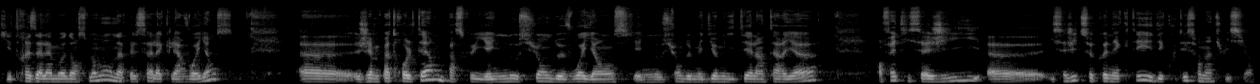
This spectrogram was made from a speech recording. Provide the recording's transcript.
qui est très à la mode en ce moment, on appelle ça la clairvoyance. Euh, j'aime pas trop le terme parce qu'il y a une notion de voyance, il y a une notion de médiumnité à l'intérieur. En fait, il s'agit, euh, il s'agit de se connecter et d'écouter son intuition.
